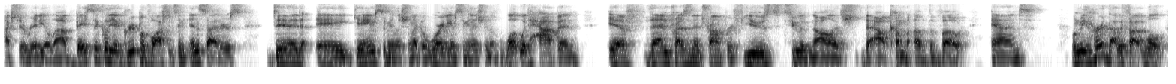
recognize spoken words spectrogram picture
actually a Radiolab basically a group of washington insiders did a game simulation, like a war game simulation of what would happen if then President Trump refused to acknowledge the outcome of the vote. And when we heard that, we thought, well,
